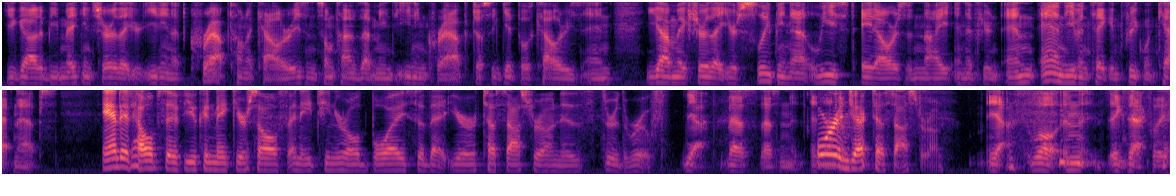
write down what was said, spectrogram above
You got to be making sure that you're eating a crap ton of calories, and sometimes that means eating crap just to get those calories in. You got to make sure that you're sleeping at least eight hours a night, and if you're and and even taking frequent cat naps. And it helps if you can make yourself an 18 year old boy so that your testosterone is through the roof. Yeah, that's that's an Or inject testosterone. Yeah, well, and exactly,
